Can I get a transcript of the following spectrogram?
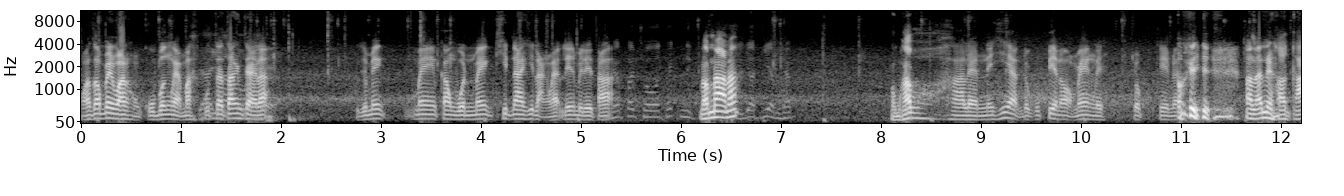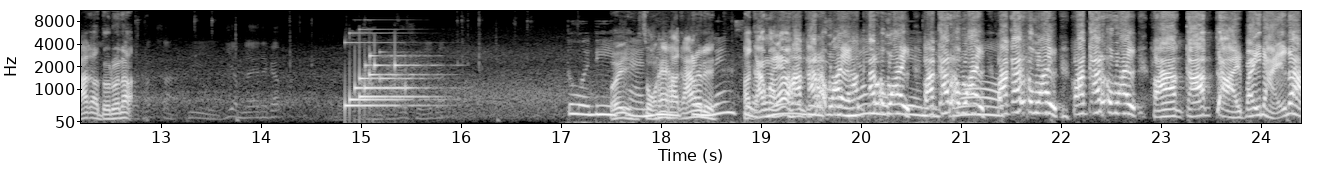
มันต้องเป็นวันของกูเบื้องแหละมากูจะตั้งใจละกูจะไม่ไม่กังวลไม่คิดหน้าคิดหลังแล้วเล่นไปเลยตาครับเขาโชว์เทคนิคล้ำหน้านะยอดเยี่ยมครับผมครับโอ้ฮาแลนด์ในเฮียเดี๋ยวกูเปลี่ยนออกแม่งเลย จบเกมแล้วเฮ้ยอันนั้นเนี่ยหากากับตัวนั้นอะทักษะที่เยี่ยมเลยนะครับสวยครับตัวดีเฮ้ยแขนส่งให้ดีหากาเลยดิเล่นหากามาแล้วหากาทำไรหากาทำไรหากาทำไรหากาทำไรหากาทำไรหากาจ่ายไปไหนน่ะ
